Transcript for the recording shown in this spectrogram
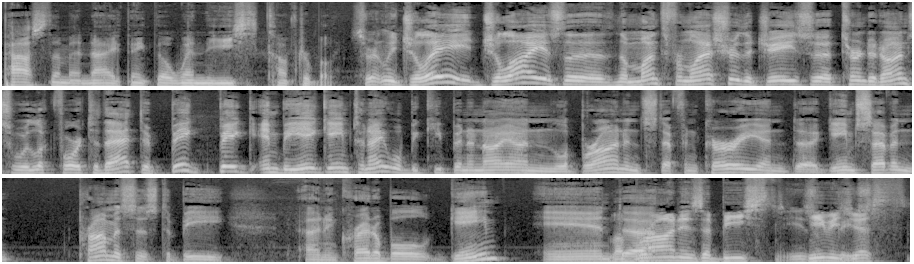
pass them, and I think they'll win the East comfortably. Certainly, July July is the the month from last year. The Jays uh, turned it on, so we look forward to that. The big big NBA game tonight. We'll be keeping an eye on LeBron and Stephen Curry, and uh, Game Seven promises to be an incredible game. And uh, LeBron is a beast. he a was beast. just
